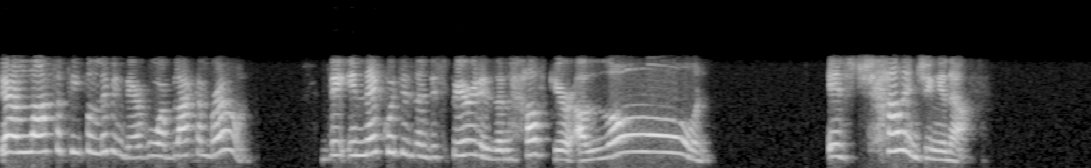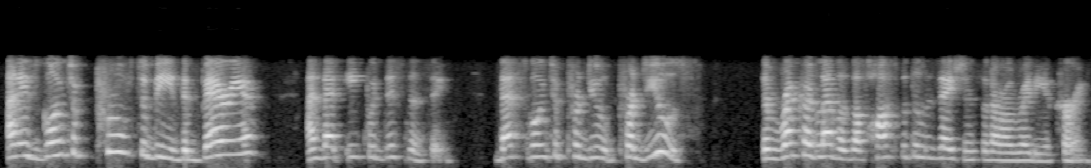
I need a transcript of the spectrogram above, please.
There are lots of people living there who are black and brown. The inequities and disparities in healthcare alone is challenging enough and is going to prove to be the barrier and that equidistancing that's going to produce, produce the record levels of hospitalizations that are already occurring.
